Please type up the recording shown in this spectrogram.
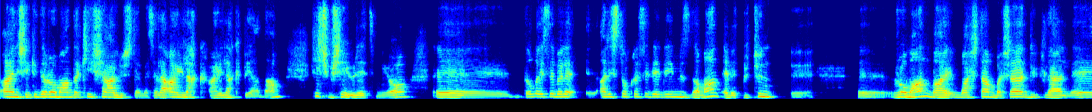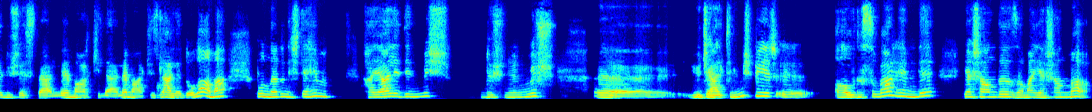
aynı şekilde romandaki Charles de mesela aylak aylak bir adam. Hiçbir şey üretmiyor. E, dolayısıyla böyle aristokrasi dediğimiz zaman evet bütün e, e, roman baştan başa düklerle, düşeslerle, markilerle, markizlerle dolu ama bunların işte hem hayal edilmiş, düşünülmüş, e, yüceltilmiş bir e, algısı var hem de yaşandığı zaman yaşanma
